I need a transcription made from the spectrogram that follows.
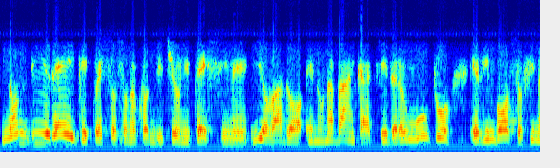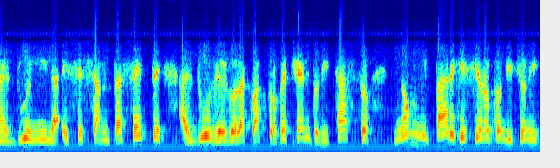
Non direi che queste sono condizioni pessime. Io vado in una banca a chiedere un mutuo e rimborso fino al 2067 al 2,4% di tasso. Non mi pare che siano condizioni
